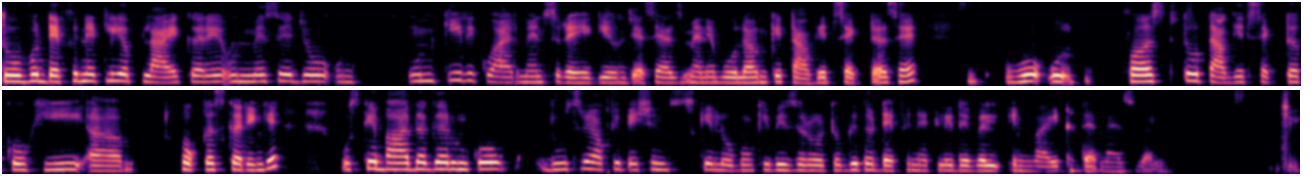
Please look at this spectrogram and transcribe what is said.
तो वो डेफिनेटली अप्लाई करें। उनमें से जो उन, उनकी रिक्वायरमेंट्स रहेगी उन जैसे आज मैंने बोला उनके टारगेट सेक्टर्स है। वो फ़र्स्ट तो टारगेट सेक्टर को ही फोकस करेंगे। उसके बाद अगर उनको दूसरे ऑक्यूपेशन के लोगों की भी ज़रूरत होगी तो definitely they will invite them as well जी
